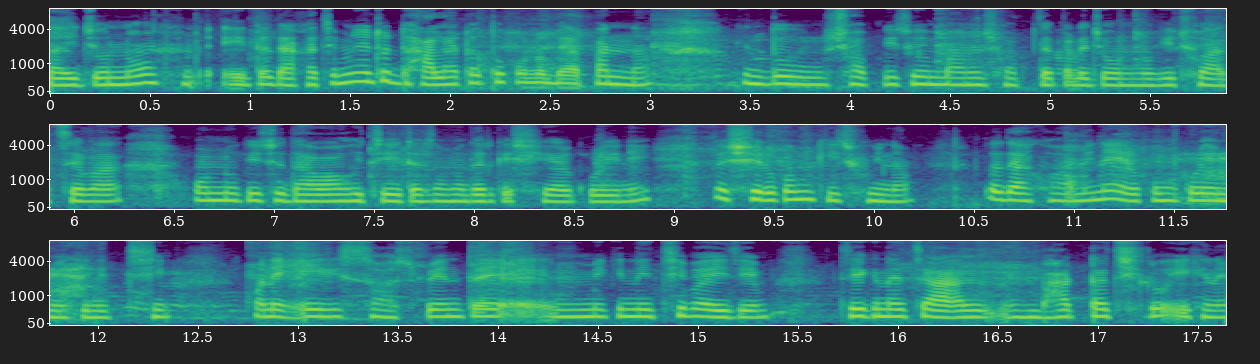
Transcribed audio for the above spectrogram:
তাই জন্য এটা দেখাচ্ছে। মানে এটা ঢালাটা তো কোনো ব্যাপার না, কিন্তু সব কিছুই মানুষ ভাবতে পারে যে অন্য কিছু আছে বা অন্য কিছু দেওয়া হয়েছে, এটা আমাদেরকে শেয়ার করিনি তো সেরকম কিছুই না। তো দেখো, আমি না এরকম করে মেখে নিচ্ছি। মানে এই সসপ্যানটায় মেখে নিচ্ছি বা এই যে যেখানে চাল, ভাতটা ছিল এখানে।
